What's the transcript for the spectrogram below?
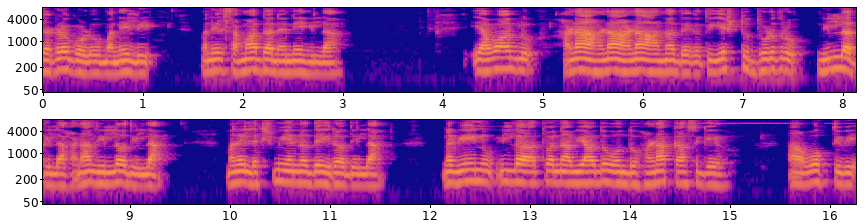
ಜಗಳಗಳು ಮನೆಯಲ್ಲಿ ಮನೇಲಿ ಸಮಾಧಾನನೇ ಇಲ್ಲ. ಯಾವಾಗಲೂ ಹಣ ಹಣ ಹಣ ಅನ್ನೋದೇ ಗೊತ್ತು? ಎಷ್ಟು ದುಡಿದ್ರೂ ನಿಲ್ಲೋದಿಲ್ಲ, ಹಣ ನಿಲ್ಲೋದಿಲ್ಲ. ಮನೆ ಲಕ್ಷ್ಮಿ ಅನ್ನೋದೇ ಇರೋದಿಲ್ಲ. ನಾವೇನು ಇಲ್ಲ ಅಥವಾ ನಾವು ಯಾವುದೋ ಒಂದು ಹಣಕಾಸಿಗೆ ಹೋಗ್ತೀವಿ.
